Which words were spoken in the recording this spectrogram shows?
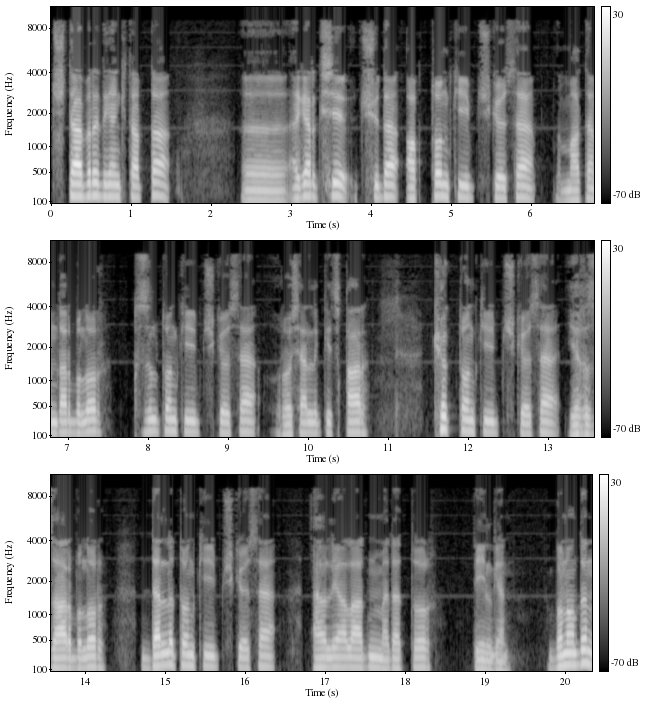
Tush tabiri degan kitobda agar kishi tushida oq to'n kiyib tush ko'rsa motamdor bo'lur qizil to'n kiyib tush ko'rsa ro'shanlikka chiqar ko'k to'n kiyib tush ko'rsa yig'izor bo'lur dalla to'n kiyib tush ko'rsa avliyolardan madaddir deyilgan buningdan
